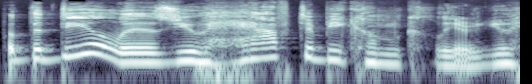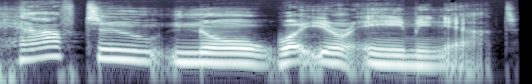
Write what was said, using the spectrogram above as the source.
But the deal is, you have to become clear. You have to know what you're aiming at.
